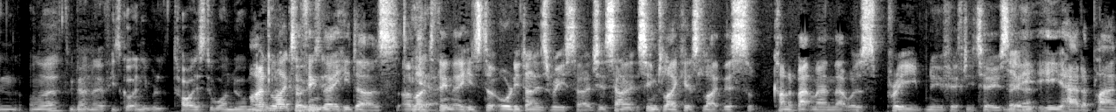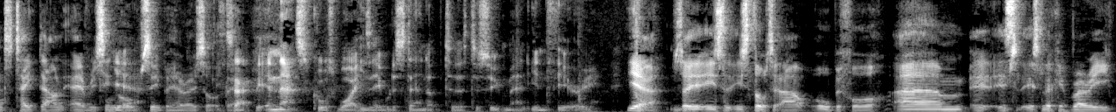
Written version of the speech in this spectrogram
in on Earth. We don't know if he's got any ties to Wonder Woman. I'd like to think Cozy. that he does. I'd like to think that he's already done his research. It, sound, it seems like it's like this kind of Batman that was pre New Fifty Two. So Yeah. he, he had a plan to take down every single Yeah. superhero sort of thing. exactly, and that's of course why he's able to stand up to, to Superman in theory. Yeah, so he's he's thought it out all before. Um, it, it's it's looking very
